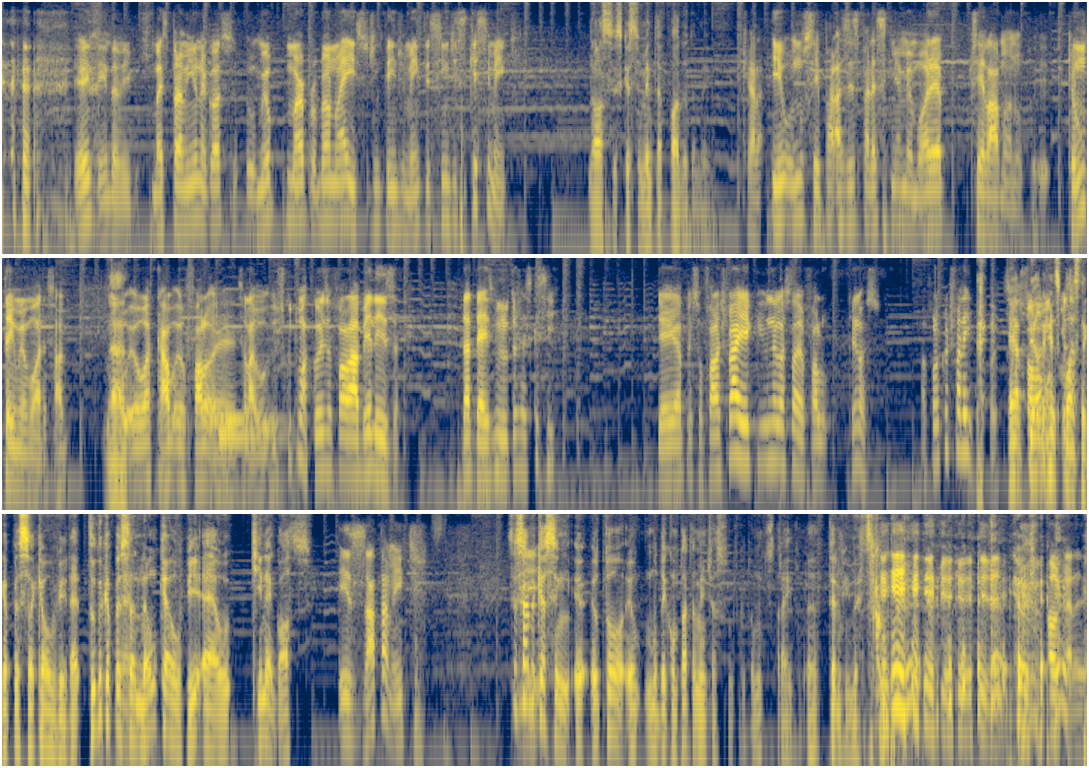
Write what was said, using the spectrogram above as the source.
eu entendo, amigo. Mas para mim o negócio. O meu maior problema não é isso de entendimento, e sim de esquecimento. Nossa, esquecimento é foda também. Cara, eu não sei, às vezes parece que minha memória é, sei lá, mano, que eu não tenho memória, sabe? É. Eu, eu, acabo, eu falo, é, sei lá, eu, eu, escuto uma coisa, eu falo, ah, beleza. Dá 10 minutos eu já esqueci. E aí a pessoa fala, tipo, ah, e o negócio lá? Eu falo, que negócio? Ela falou o que eu te falei. Você é a pior resposta coisa? que a pessoa quer ouvir, né? Tudo que a pessoa é. não quer ouvir é o que negócio. Exatamente. Você e... sabe que assim, eu, eu tô. Eu mudei completamente de assunto, porque eu tô muito distraído. Né? Termina, desculpa. oh, cara.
